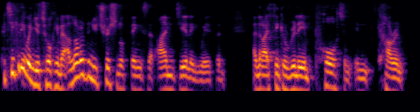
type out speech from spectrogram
particularly when you're talking about a lot of the nutritional things that I'm dealing with and, and that I think are really important in current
